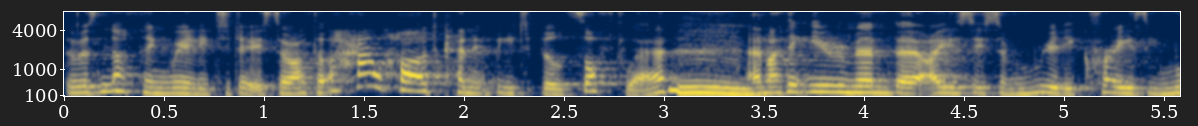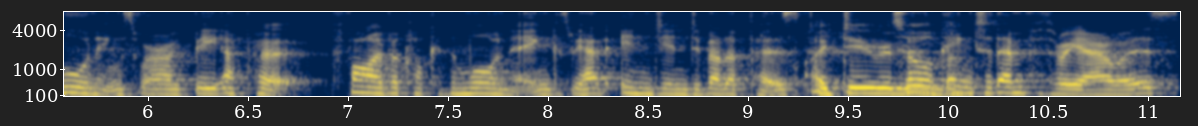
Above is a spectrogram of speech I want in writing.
there was nothing really to do. So I thought, how hard can it be to build software? Mm. And I think you remember I used to do some really crazy mornings where I'd be up at five o'clock in the morning because we had Indian developers. I do remember. Mm. talking to them for three hours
